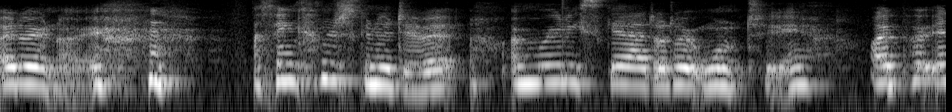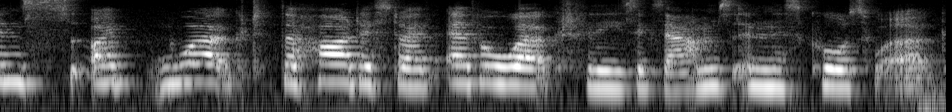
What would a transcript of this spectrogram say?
I don't know. I think I'm just gonna do it. I'm really scared I don't want to. I put in I worked the hardest I've ever worked for these exams in this coursework.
